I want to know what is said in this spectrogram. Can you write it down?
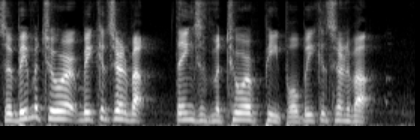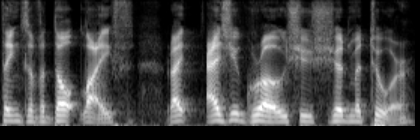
So be mature, be concerned about things of mature people, be concerned about things of adult life, right? As you grow, you should mature.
